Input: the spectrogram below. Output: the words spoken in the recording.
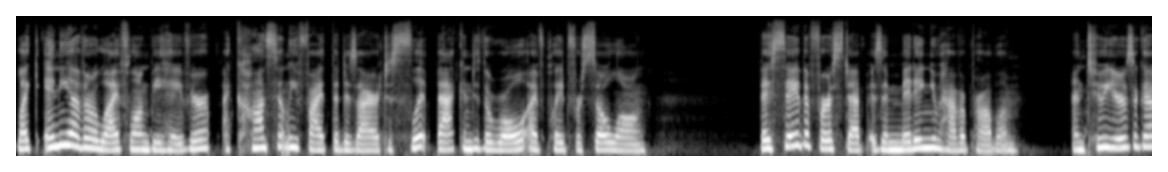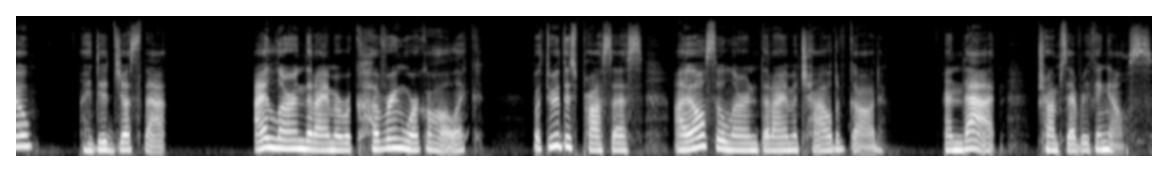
Like any other lifelong behavior, I constantly fight the desire to slip back into the role I've played for so long. They say the first step is admitting you have a problem. And two years ago, I did just that. I learned that I am a recovering workaholic, but through this process, I also learned that I am a child of God, and that trumps everything else.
